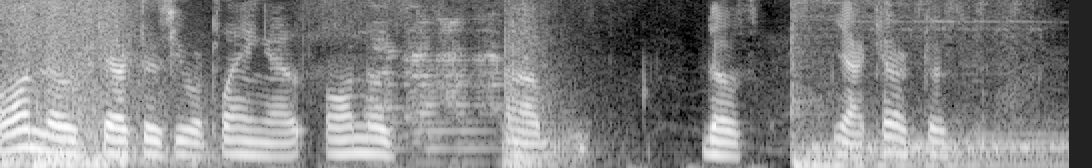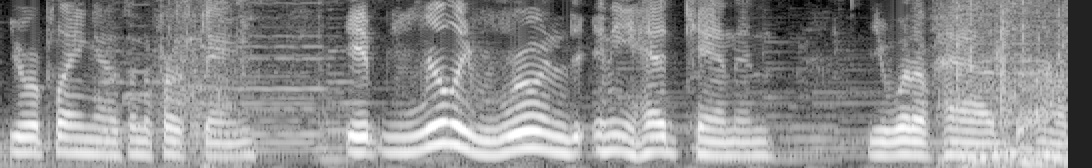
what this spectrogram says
on those characters you were playing out on those um, those yeah characters you were playing as in the first game it really ruined any headcanon you would have had um,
